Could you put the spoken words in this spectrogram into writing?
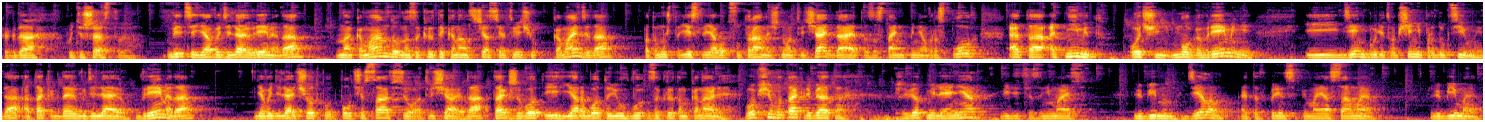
когда путешествую. Видите, я выделяю время, да, на команду, на закрытый канал. Сейчас я отвечу команде, да, потому что если я вот с утра начну отвечать, да, это застанет меня врасплох. Это отнимет очень много времени, и день будет вообще непродуктивный, да. А так, когда я выделяю время, да, я выделяю четко вот полчаса, все, отвечаю, да. Также вот и я работаю в закрытом канале. В общем, вот так, ребята, живет миллионер. Видите, занимаясь любимым делом. Это, в принципе, моя самая любимая,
